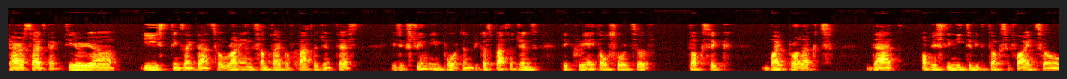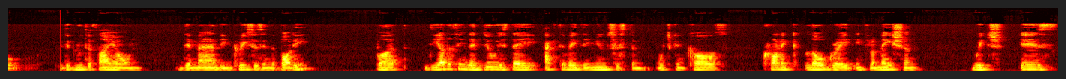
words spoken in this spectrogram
parasites, bacteria, yeast, things like that. So running some type of pathogen test is extremely important because pathogens they create all sorts of toxic byproducts that obviously need to be detoxified. So the glutathione demand increases in the body, but the other thing they do is they activate the immune system, which can cause chronic low grade inflammation, which is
